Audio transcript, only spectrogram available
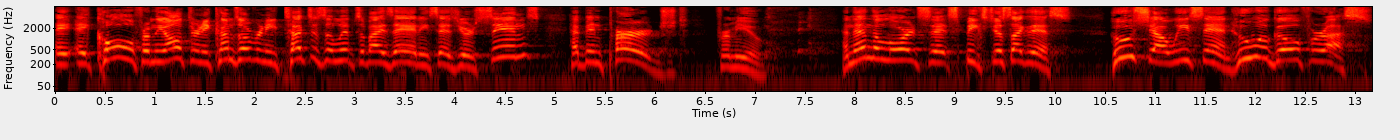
a, a coal from the altar, and he comes over and he touches the lips of Isaiah, and he says, Your sins have been purged from you. And then the Lord says, speaks just like this Who shall we send? Who will go for us?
